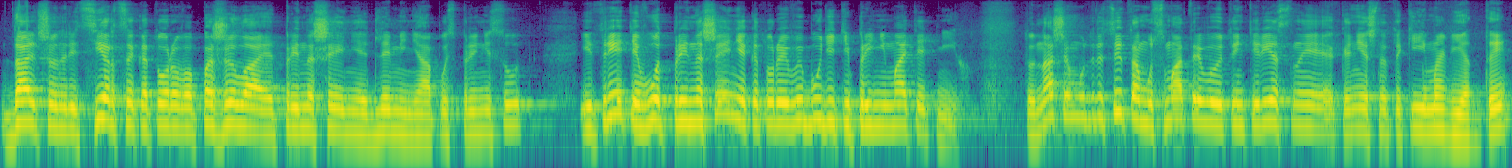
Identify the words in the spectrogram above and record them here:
Дальше он говорит, сердце которого пожелает приношение для меня, пусть принесут. И третье, вот приношения, которые вы будете принимать от них то наши мудрецы там усматривают интересные, конечно, такие моменты,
